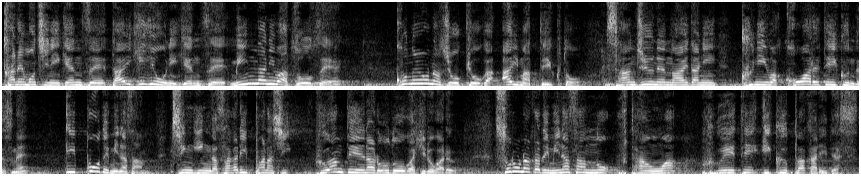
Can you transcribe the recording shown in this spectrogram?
金持ちに減税大企業に減税みんなには増税。このような状況が相まっていくと30年の間に国は壊れていくんですね。一方で皆さん賃金が下がりっぱなし不安定な労働が広がる。その中で皆さんの負担は増えていくばかりです。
